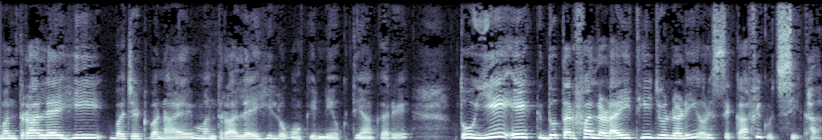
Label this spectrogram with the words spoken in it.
मंत्रालय ही बजट बनाए, मंत्रालय ही लोगों की नियुक्तियाँ करे। तो ये एक दो तरफा लड़ाई थी जो लड़ी और इससे काफ़ी कुछ सीखा।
